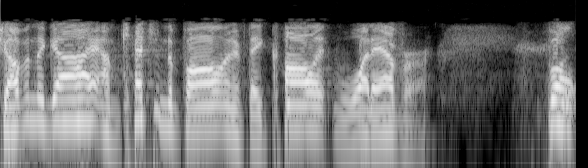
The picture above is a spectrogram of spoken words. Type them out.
shoving the guy. I'm catching the ball, and if they call it, whatever." But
